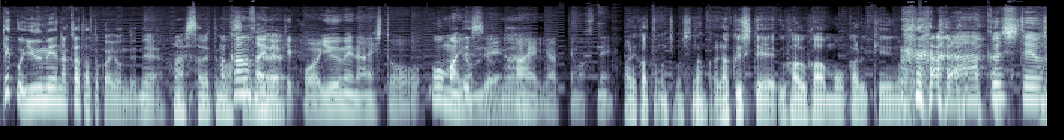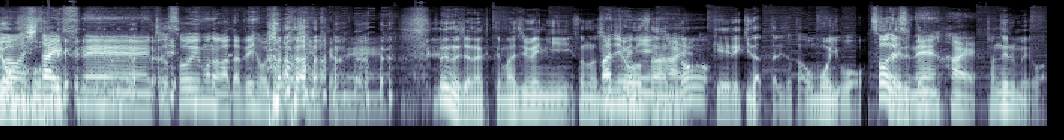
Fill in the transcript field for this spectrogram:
結構有名な方とか読んでね、話されてまあ、ますよね。関西では結構有名な人をまあ読んでねはい、やってますね。あれかと思ってましたなんか楽してウハウハ儲かる系の楽してウハウハしたいですね。ちょっとそういうものがあったらぜひ教えてほしいんですけどね。そういうのじゃなくて真面目にその社長真面目にさんのは経歴だったりとか思いをそう伝えるというですね。はい。チャンネル名は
